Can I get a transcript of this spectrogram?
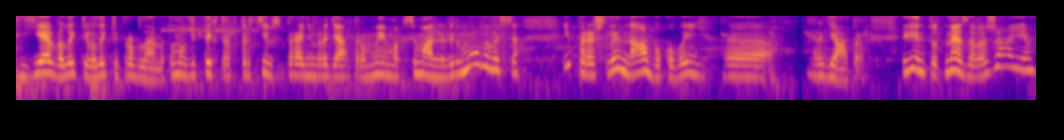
є великі-великі проблеми. Тому від тих тракторців з переднім радіатором ми максимально відмовилися і перейшли на боковий е, радіатор. Він тут не заважає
